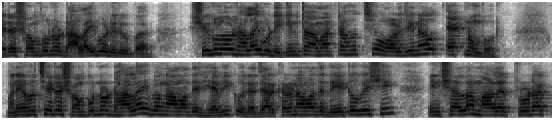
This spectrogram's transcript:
এটা সম্পূর্ণ ঢালাই বডির উপর। সেগুলোও ঢালাই বডি কিন্তু আমারটা হচ্ছে অরিজিনাল এক নম্বর। মানে হচ্ছে এটা সম্পূর্ণ ঢালাই এবং আমাদের হেভি করে যার কারণে আমাদের রেটও বেশি। ইনশাল্লাহ মালের প্রোডাক্ট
